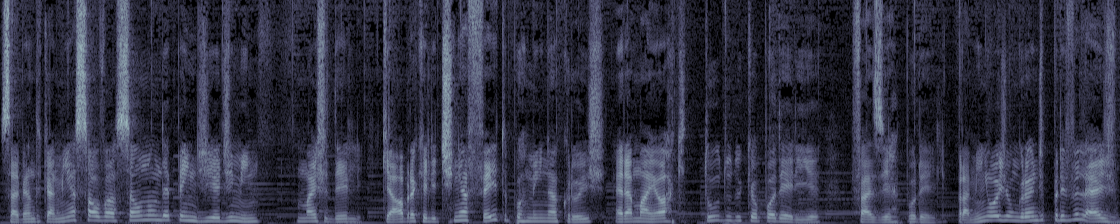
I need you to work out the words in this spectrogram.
sabendo que a minha salvação não dependia de mim, mas dele, que a obra que ele tinha feito por mim na cruz era maior que tudo do que eu poderia fazer por ele. Para mim, hoje é um grande privilégio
